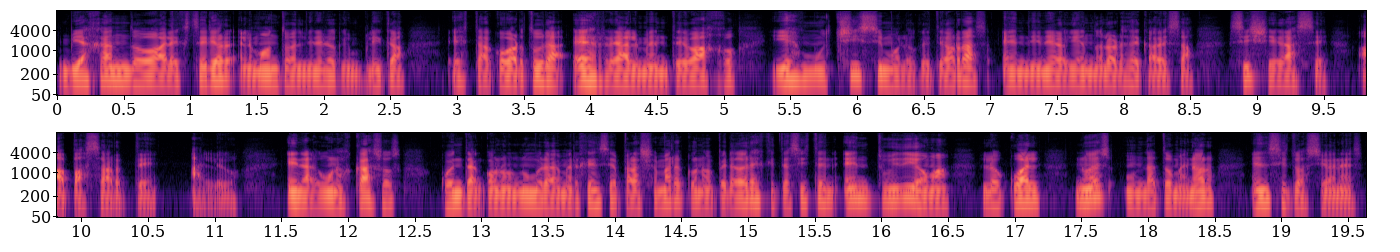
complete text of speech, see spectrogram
Viajando al exterior, el monto del dinero que implica esta cobertura es realmente bajo y es muchísimo lo que te ahorras en dinero y en dolores de cabeza si llegase a pasarte algo. En algunos casos cuentan con un número de emergencia para llamar con operadores que te asisten en tu idioma, lo cual no es un dato menor en situaciones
